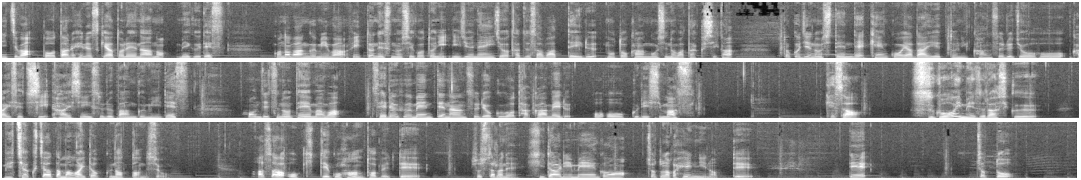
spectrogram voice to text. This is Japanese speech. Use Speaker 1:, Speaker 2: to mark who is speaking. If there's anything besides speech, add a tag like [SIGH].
Speaker 1: にちは。トータルヘルスケアトレーナーのメグです。この番組はフィットネスの仕事に20年以上携わっている元看護師の私が独自の視点で健康やダイエットに関する情報を解説し配信する番組です。本日のテーマはセルフメンテナンス力を高めるをお送りします。今朝すごい珍しくめちゃくちゃ頭が痛くなったんですよ。朝起きてご飯食べてそしたらね左目がちょっとなんか変になってでちょっと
